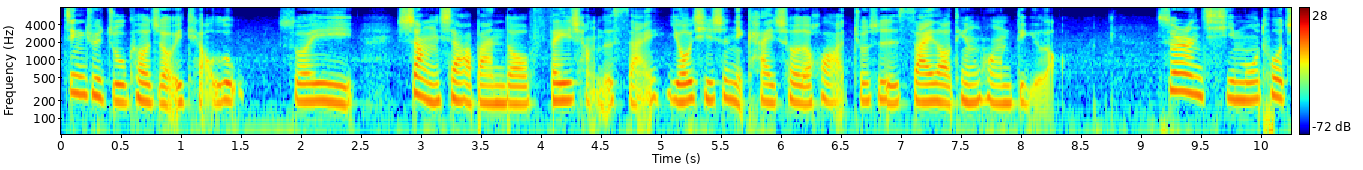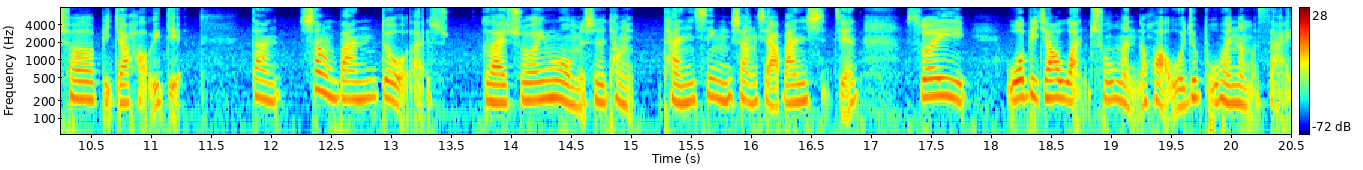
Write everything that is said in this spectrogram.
进去竹科只有一条路，所以上下班都非常的塞，尤其是你开车的话，就是塞到天荒地老。虽然骑摩托车比较好一点，但上班对我来说来说，因为我们是弹弹性上下班时间，所以我比较晚出门的话，我就不会那么塞。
